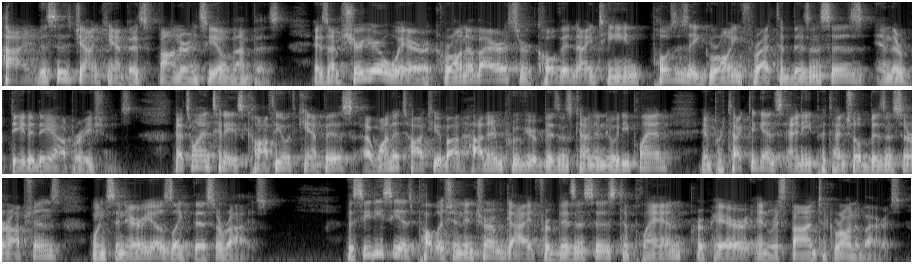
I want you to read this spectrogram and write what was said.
Hi, this is John Campus, founder and CEO of Empist. As I'm sure you're aware, coronavirus or COVID-19 poses a growing threat to businesses and their day-to-day -day operations. That's why in today's Coffee with Campus, I want to talk to you about how to improve your business continuity plan and protect against any potential business interruptions when scenarios like this arise. The CDC has published an interim guide for businesses to plan, prepare, and respond to coronavirus.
